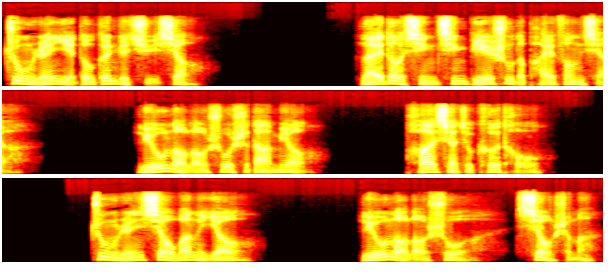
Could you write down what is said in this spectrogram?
众人也都跟着取笑。来到省亲别墅的牌坊下，刘姥姥说是大庙，趴下就磕头。众人笑弯了腰。刘姥姥说：“笑什么？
